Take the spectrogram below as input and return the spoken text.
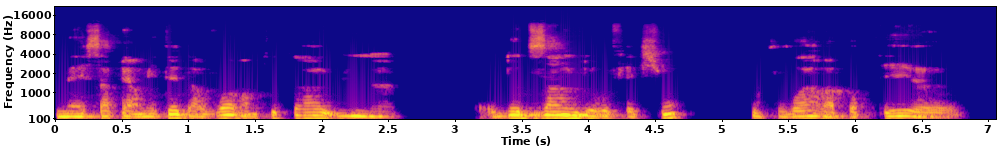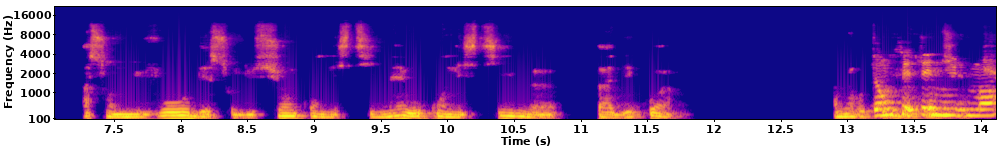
mais ça permettait d'avoir en tout cas une d'autres angles de réflexion pour pouvoir apporter à son niveau des solutions qu'on estimait ou qu'on estime pas adéquates. Donc c'était nullement,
